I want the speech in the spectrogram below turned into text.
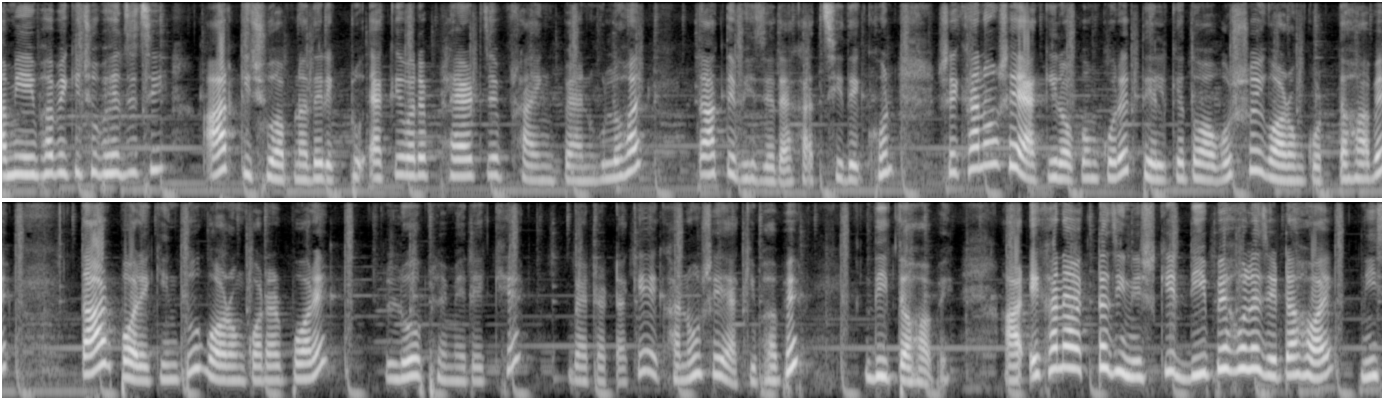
আমি এইভাবে কিছু ভেজেছি, আর কিছু আপনাদের একটু একেবারে ফ্ল্যাট যে ফ্রাইং প্যানগুলো হয়, তাতে ভেজে দেখাচ্ছি, দেখুন। সেখানেও সে একই রকম করে তেলকে তো অবশ্যই গরম করতে হবে। তারপরে কিন্তু গরম করার পরে লো ফ্লেমে রেখে ব্যাটারটাকে এখানেও সেই একইভাবে দিতে হবে। আর এখানে একটা জিনিস কি, ডিপে হলে যেটা হয়, নিচ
